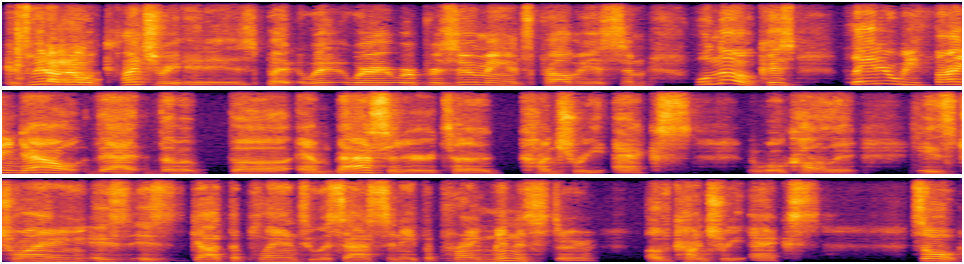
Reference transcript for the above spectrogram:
because we don't know what country it is, but we're we're, we're presuming it's probably a sim. Well, no, because later we find out that the the ambassador to country X, we'll call it, is trying is is got the plan to assassinate the prime minister of country X. So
